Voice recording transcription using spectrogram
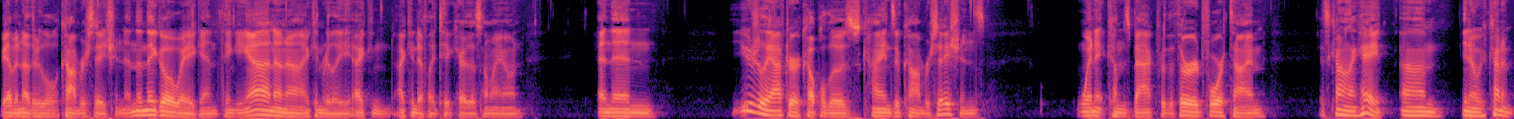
we have another little conversation, and then they go away again, thinking, ah, no, no, I can really, I can, I can definitely take care of this on my own, and then usually after a couple of those kinds of conversations, when it comes back for the third, fourth time, it's kind of like, hey, um, you know, we've kind of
